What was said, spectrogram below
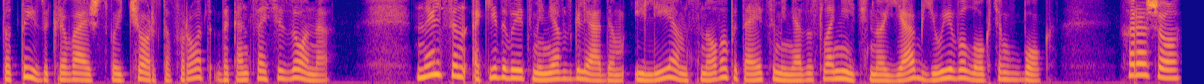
то ты закрываешь свой чертов рот до конца сезона. Нельсон окидывает меня взглядом, и Лиам снова пытается меня заслонить, но я бью его локтем в бок. «Хорошо»,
